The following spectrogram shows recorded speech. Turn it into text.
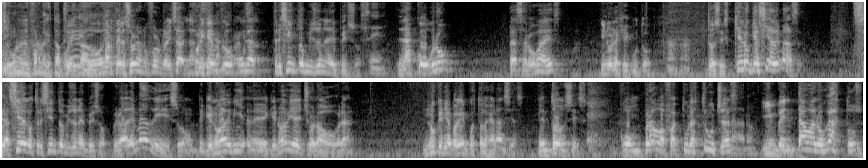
según el informe que está publicado Sí, hoy, parte de las obras no fueron realizadas. Por no ejemplo, fueron una realizadas. 300 millones de pesos. Sí. La cobró Lázaro Báez y no la ejecutó. Entonces, ¿qué es lo que hacía además? Se hacía de los 300 millones de pesos, pero además de eso, de que no había, de que no había hecho la obra, no quería pagar impuestos a las ganancias. Entonces, compraba facturas truchas, Claro. inventaba los gastos,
